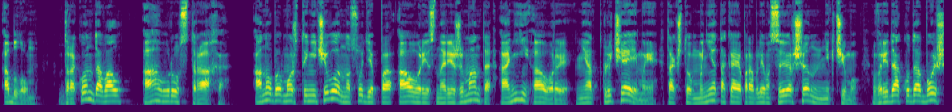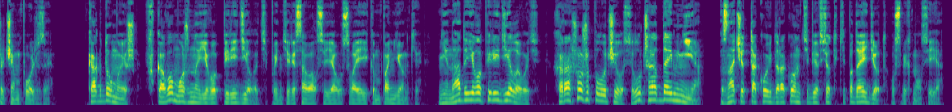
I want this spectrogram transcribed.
облом. Дракон давал ауру страха. Оно бы, может, и ничего, но, судя по ауре снаряжеманта, они, ауры, неотключаемые, так что мне такая проблема совершенно ни к чему. Вреда куда больше, чем пользы. «Как думаешь, в кого можно его переделать?» – поинтересовался я у своей компаньонки. «Не надо его переделывать. Хорошо же получилось. Лучше отдай мне». «Значит, такой дракон тебе все-таки подойдет», — усмехнулся я.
